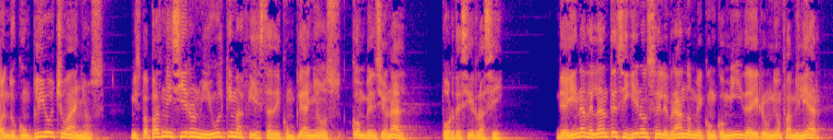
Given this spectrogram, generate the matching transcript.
Cuando cumplí ocho años, mis papás me hicieron mi última fiesta de cumpleaños convencional, por decirlo así. De ahí en adelante siguieron celebrándome con comida y reunión familiar,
